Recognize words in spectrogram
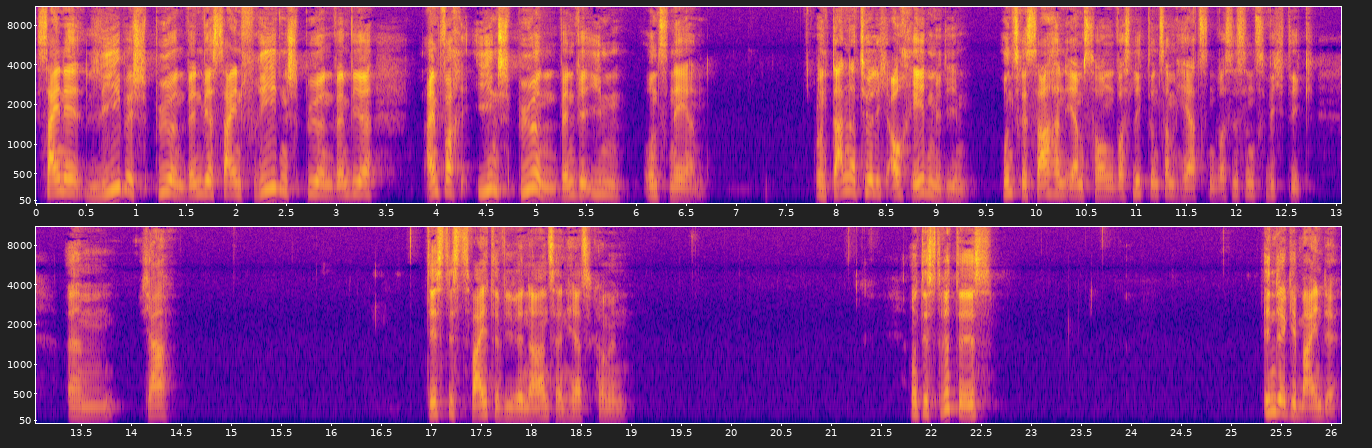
seine Liebe spüren, wenn wir seinen Frieden spüren, wenn wir einfach ihn spüren, wenn wir ihm uns nähern. Und dann natürlich auch reden mit ihm. Unsere Sachen ihm sagen, was liegt uns am Herzen, was ist uns wichtig. Ähm, ja, das ist das Zweite, wie wir nah an sein Herz kommen. Und das Dritte ist, in der Gemeinde.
